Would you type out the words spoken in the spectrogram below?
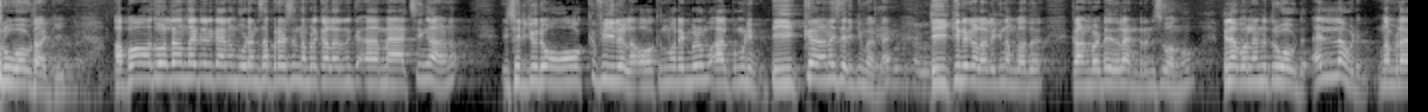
ത്രൂ ഔട്ട് ആക്കി. അപ്പോൾ അതുപോലെ നന്നായിട്ട് കാരണം വുഡൻ സെപ്പറേഷൻ നമ്മുടെ കളറിന് മാച്ചിങ് ആണ്. ശരിക്കും ഒരു ഓക്ക് ഫീൽ ഉള്ള ഓക്ക് എന്ന് പറയുമ്പോഴും അല്പം കൂടിയും ടീക്കാണ് ശരിക്കും വരുന്നത് ടീക്കിന്റെ കളറിലേക്ക് നമ്മളത് കൺവേർട്ട് ചെയ്തുള്ള എൻട്രൻസ് വന്നു. പിന്നെ അതുപോലെ തന്നെ ത്രൂ ഔട്ട് എല്ലാം കൂടിയും നമ്മുടെ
